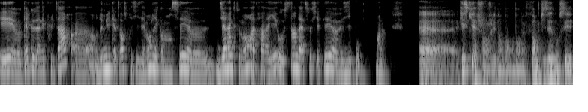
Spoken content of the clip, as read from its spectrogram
Et euh, quelques années plus tard, euh, en 2014 précisément, j'ai commencé euh, directement à travailler au sein de la société euh, Zippo. Voilà. Euh, qu'est-ce qui a changé dans, la forme? Je disais, donc c'est,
